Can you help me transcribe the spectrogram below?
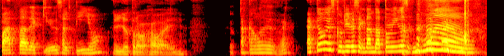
pata de aquí de Saltillo. Y yo trabajaba ahí. Acabo de, acabo de descubrir ese gran dato, amigos. ¡Wow!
